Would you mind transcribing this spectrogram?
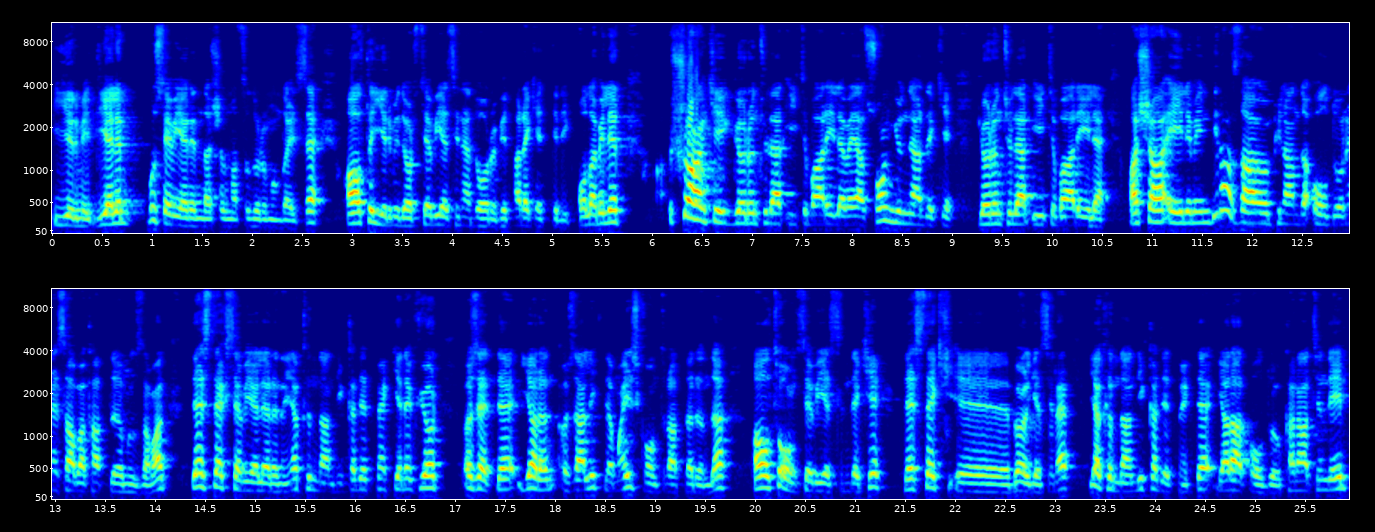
20 diyelim. Bu seviyenin aşılması durumunda ise 6.24 seviyesine doğru bir hareketlilik olabilir. Şu anki görüntüler itibariyle veya son günlerdeki görüntüler itibariyle aşağı eğilimin biraz daha ön planda olduğunu hesaba kattığımız zaman destek seviyelerine yakından dikkat etmek gerekiyor. Özetle yarın özellikle Mayıs kontratlarında 6-10 seviyesindeki destek e, bölgesine yakından dikkat etmekte yarar olduğu kanaatindeyim.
